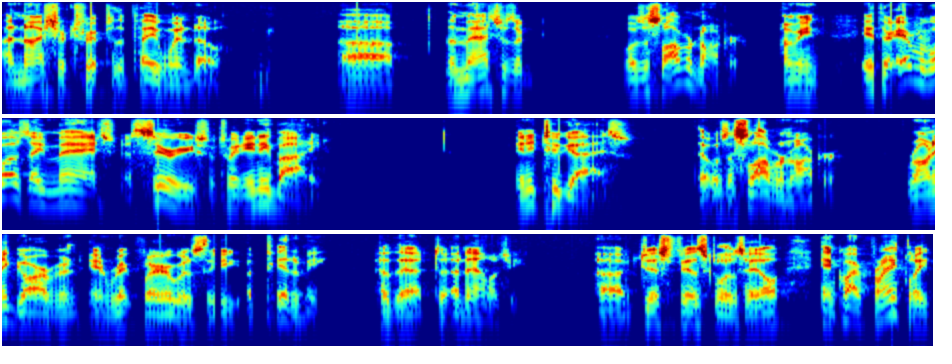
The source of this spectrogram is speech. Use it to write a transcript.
a nicer trip to the pay window. Uh, the match was a was a slobber knocker. I mean, if there ever was a match, a series between anybody, any two guys, that was a slobber knocker, Ronnie Garvin and Ric Flair was the epitome of that uh, analogy. Uh, just physical as hell, and quite frankly,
